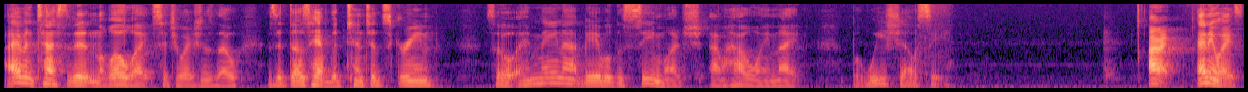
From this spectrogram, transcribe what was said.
I haven't tested it in the low light situations though, as it does have the tinted screen, so I may not be able to see much on Halloween night, but we shall see. All right, anyways,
